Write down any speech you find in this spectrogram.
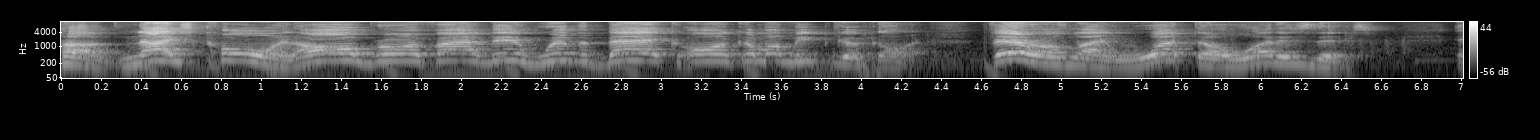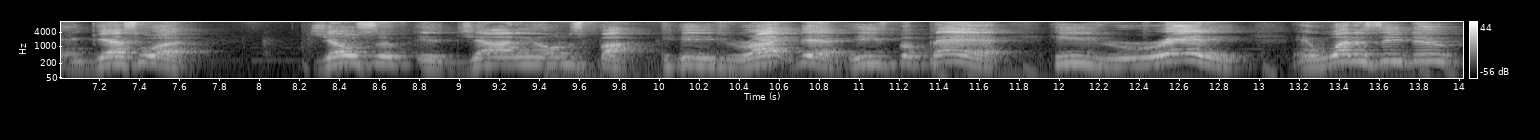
Uh, nice corn, all growing fine. Then with the bad corn, come up, eat the good corn. Pharaoh's like, what the, what is this? And guess what? Joseph is Johnny on the spot. He's right there. He's prepared. He's ready. And what does he do?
